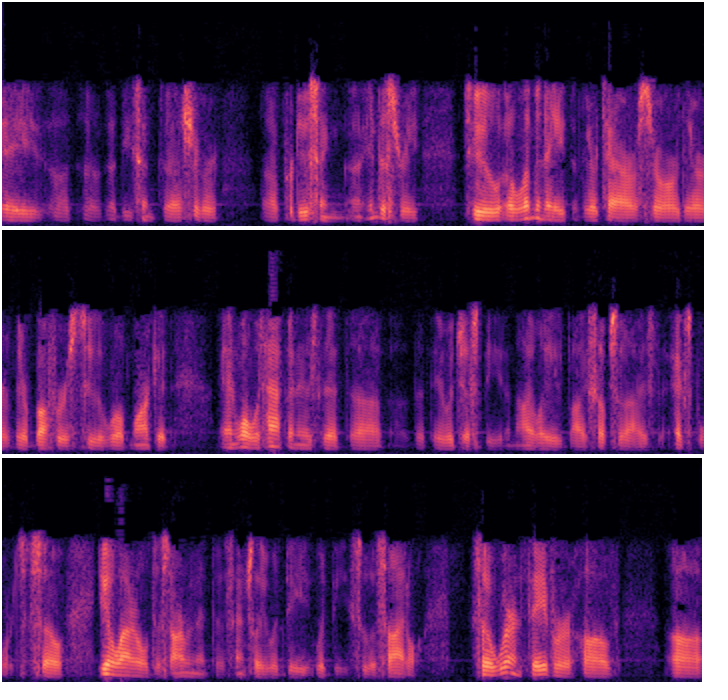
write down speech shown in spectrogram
a, a, a decent uh, sugar uh, producing uh, industry to eliminate their tariffs or their, their buffers to the world market. And what would happen is that uh, that they would just be annihilated by subsidized exports. So unilateral disarmament essentially would be would be suicidal. So we're in favor of uh,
